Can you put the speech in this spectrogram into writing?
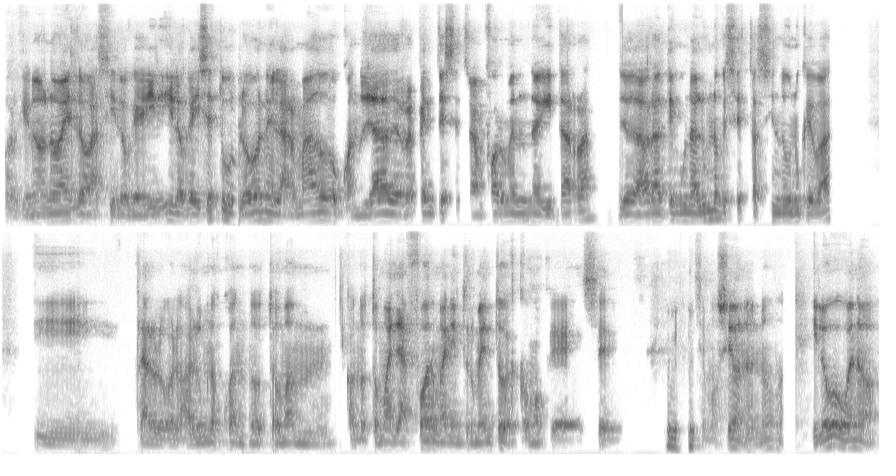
porque no, no es lo así lo que. Y, y lo que dices tú, luego en el armado, cuando ya de repente se transforma en una guitarra, yo ahora tengo un alumno que se está haciendo un ukebat y claro, luego los alumnos cuando toman, cuando toma ya forma el instrumento es como que se, se emocionan, ¿no? Y luego, bueno,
